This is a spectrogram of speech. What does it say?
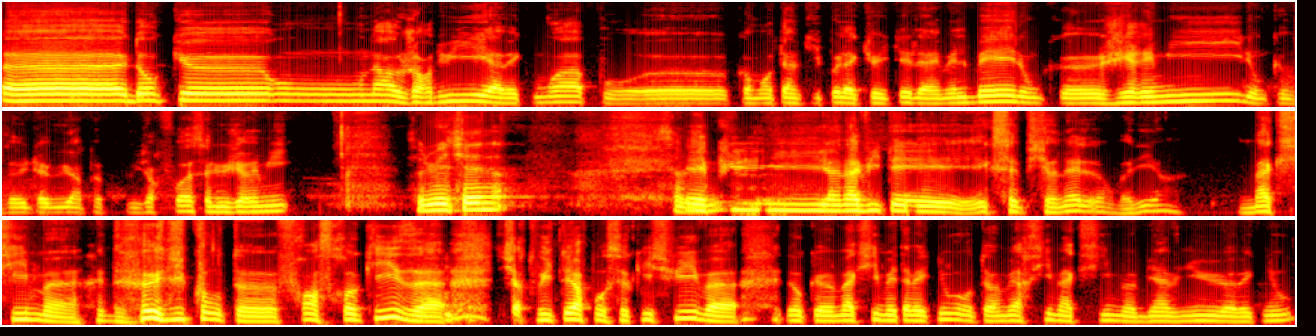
donc, on a aujourd'hui avec moi pour commenter un petit peu l'actualité de la MLB. Donc, Jérémy, donc vous avez déjà vu un peu plusieurs fois. Salut Jérémy. Salut Étienne. Et puis un invité exceptionnel, on va dire. Maxime du compte euh, France Rockies euh, sur Twitter pour ceux qui suivent. Donc euh, Maxime est avec nous. On te remercie Maxime. Bienvenue avec nous.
